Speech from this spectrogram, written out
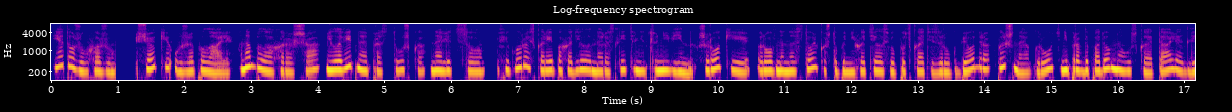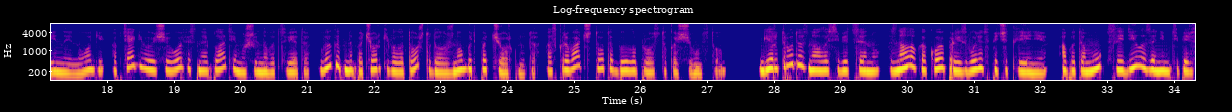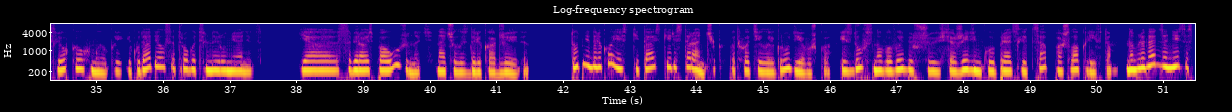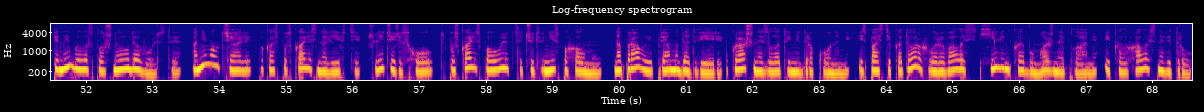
«Я тоже ухожу. Щеки уже пылали. Она была хороша, миловидная простушка, на лицо. Фигурой скорее походила на растлительницу невинных. Широкие, ровно настолько, чтобы не хотелось выпускать из рук бедра, пышная грудь, неправдоподобно узкая талия, длинные ноги, обтягивающее офисное платье мышиного цвета выгодно подчеркивало то, что должно быть подчеркнуто, а скрывать что-то было просто кощунством. Гертруда знала себе цену, знала, какое производит впечатление, а потому следила за ним теперь с легкой ухмылкой. И куда делся трогательный румянец? «Я собираюсь поужинать», — начал издалека Джейден. «Тут недалеко есть китайский ресторанчик», — подхватила игру девушка, и, сдув снова выбившуюся жиденькую прядь лица, пошла к лифтам. Наблюдать за ней со спины было сплошное удовольствие. Они молчали, пока спускались на лифте, шли через холл, спускались по улице чуть вниз по холму, направо и прямо до двери, украшенной золотыми драконами, из пасти которых вырывалось хиленькое бумажное пламя и колыхалось на ветру.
